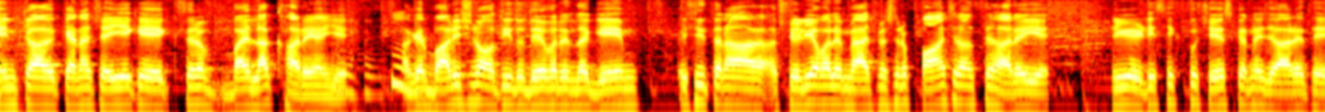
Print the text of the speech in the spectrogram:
इनका कहना चाहिए कि एक सिर्फ़ बाय लक हारे हैं ये हम्म। अगर बारिश ना होती तो देवर इन द गेम इसी तरह ऑस्ट्रेलिया वाले मैच में सिर्फ़ पाँच रन से हारे ये 386 को चेस करने जा रहे थे।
